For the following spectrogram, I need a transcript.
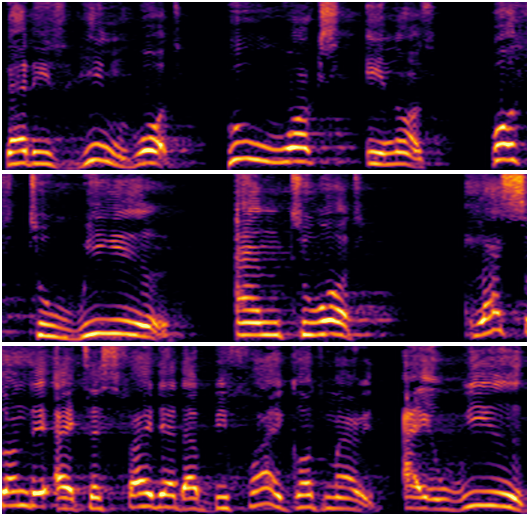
that is him what? Who works in us, both to will and to what? Last Sunday, I testified that before I got married, I willed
